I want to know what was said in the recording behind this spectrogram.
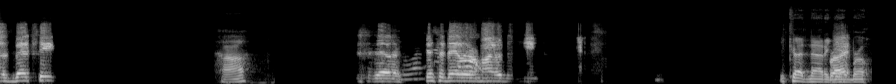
uh, Betsy. Huh? Just a daily, just a daily reminder that you, You cutting out again, Right. bro?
